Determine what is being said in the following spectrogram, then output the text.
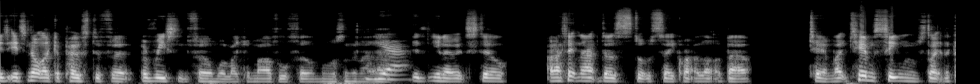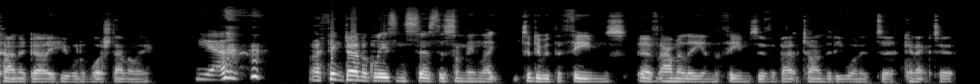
It, it's not like a poster for a recent film or like a Marvel film or something like that. Yeah. It, you know, it's still, and I think that does sort of say quite a lot about Tim. Like Tim seems like the kind of guy who would have watched Amelie. yeah. I think Domhnall Gleeson says there's something like to do with the themes of Amelie and the themes of About Time that he wanted to connect it.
